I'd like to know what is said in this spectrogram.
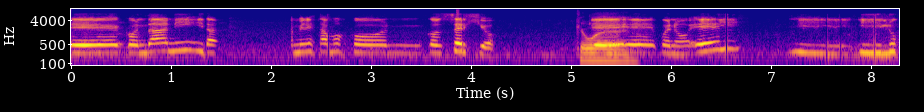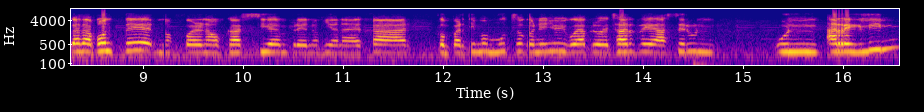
Eh, con Dani y ta- también estamos con, con Sergio. Qué que, bueno. eh, bueno, él y, y Lucas Daponte nos fueron a buscar siempre, nos iban a dejar, compartimos mucho con ellos y voy a aprovechar de hacer un, un arreglín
